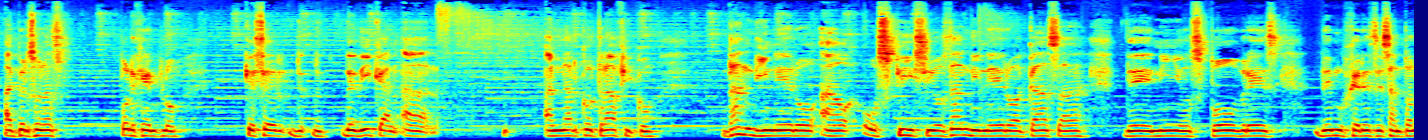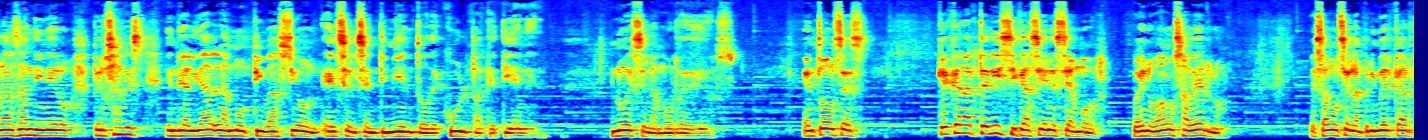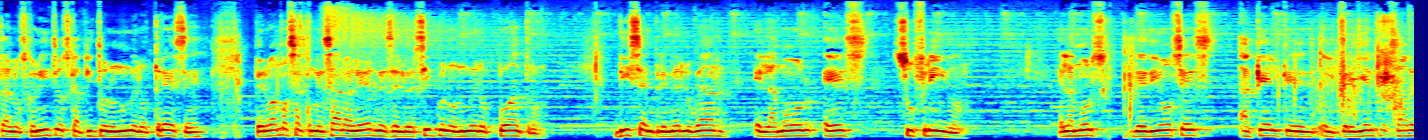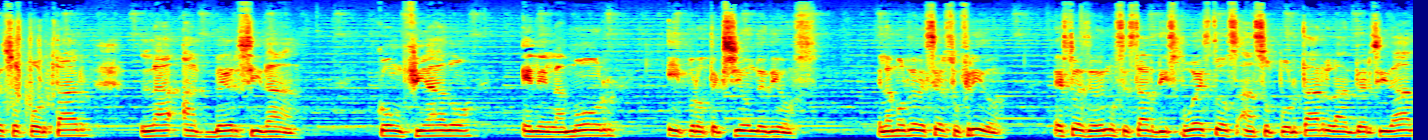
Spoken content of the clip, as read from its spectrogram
Hay personas, por ejemplo, que se dedican al narcotráfico, dan dinero a hospicios, dan dinero a casa de niños pobres, de mujeres desamparadas, dan dinero, pero sabes, en realidad la motivación es el sentimiento de culpa que tienen, no es el amor de Dios. Entonces, ¿qué características tiene este amor? Bueno, vamos a verlo. Estamos en la primera carta de los Corintios capítulo número 13, pero vamos a comenzar a leer desde el versículo número 4. Dice en primer lugar, el amor es sufrido. El amor de Dios es aquel que el creyente sabe soportar la adversidad, confiado en el amor y protección de Dios. El amor debe ser sufrido. Esto es, debemos estar dispuestos a soportar la adversidad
